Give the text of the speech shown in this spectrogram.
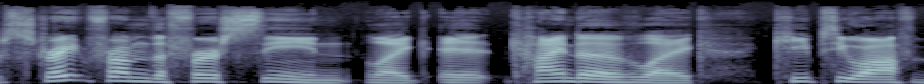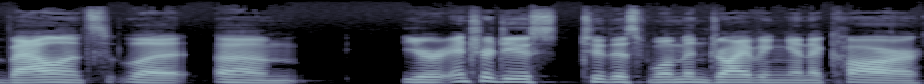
straight from the first scene, like it kind of like keeps you off balance. But um, you're introduced to this woman driving in a car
